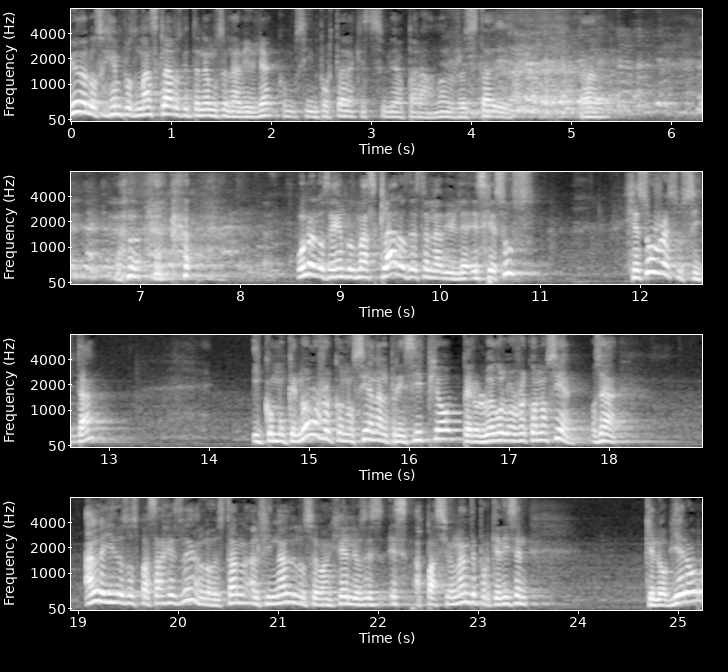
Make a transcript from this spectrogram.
Y uno de los ejemplos más claros que tenemos en la Biblia, como si importara que se hubiera parado, ¿no? Ah. uno de los ejemplos más claros de esto en la Biblia es Jesús. Jesús resucita y como que no lo reconocían al principio, pero luego lo reconocían. O sea, han leído esos pasajes, léanlo, están al final de los evangelios. Es, es apasionante porque dicen que lo vieron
